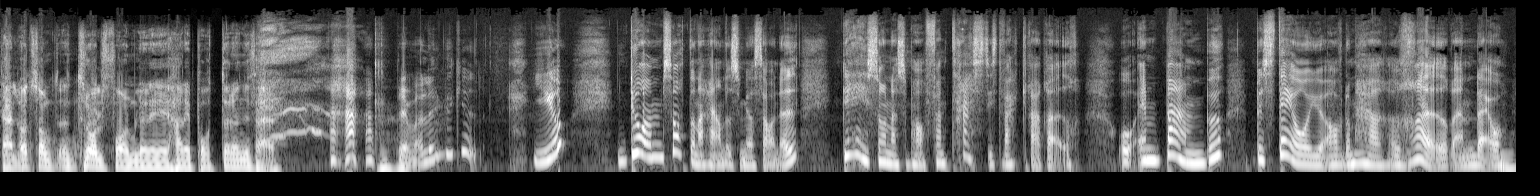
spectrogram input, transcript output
Det här låter som trollformler i Harry Potter ungefär. Det var lite kul. Jo, de sorterna här nu som jag sa nu, det är sådana som har fantastiskt vackra rör. Och en bambu består ju av de här rören då.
